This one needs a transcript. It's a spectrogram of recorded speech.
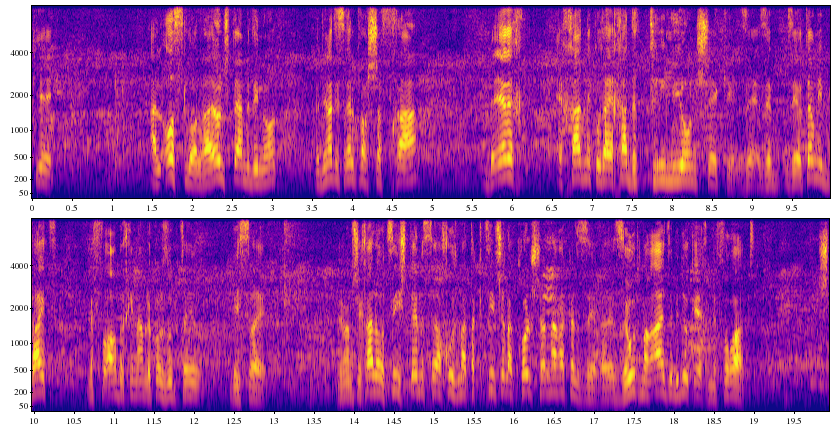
כי על אוסלו, על רעיון שתי המדינות, מדינת ישראל כבר שפכה בערך 1.1 טריליון שקל. זה, זה, זה יותר מבית מפואר בחינם לכל זוג צעיר בישראל. וממשיכה להוציא 12% מהתקציב שלה כל שנה רק על זה, והזהות מראה את זה בדיוק איך, מפורט. 12%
